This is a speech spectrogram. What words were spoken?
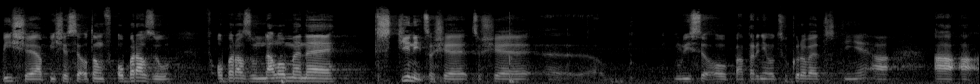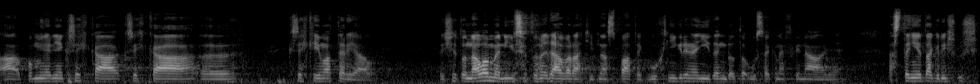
píše a píše se o tom v obrazu, v obrazu nalomené třtiny, což je, což je eh, mluví se o, patrně o cukrové třtině a, a, a, a poměrně křehká, křehká, eh, křehký materiál. Když je to nalomený, se to nedá vrátit na zpátek. Bůh nikdy není ten, kdo to usekne finálně. A stejně tak, když už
